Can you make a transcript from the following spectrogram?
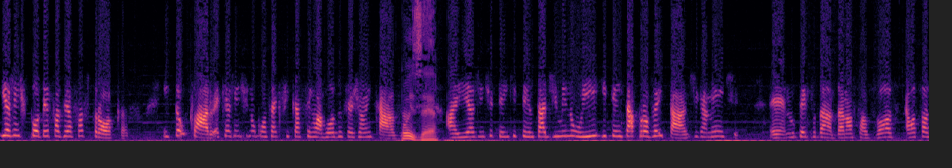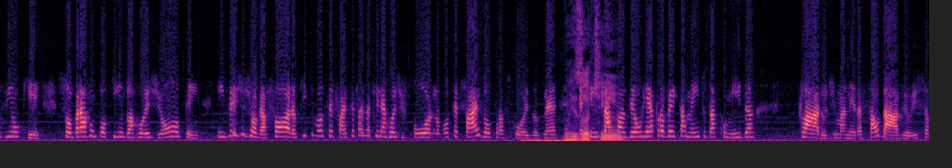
e a gente poder fazer essas trocas. Então, claro, é que a gente não consegue ficar sem o arroz e o feijão em casa. Pois é. Aí a gente tem que tentar diminuir e tentar aproveitar. Antigamente, é, no tempo da, da nossas avós, elas faziam o quê? Sobrava um pouquinho do arroz de ontem, em vez de jogar fora, o que, que você faz? Você faz aquele arroz de forno, você faz outras coisas, né? Um risotinho. É tentar fazer o reaproveitamento da comida, claro, de maneira saudável, isso é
